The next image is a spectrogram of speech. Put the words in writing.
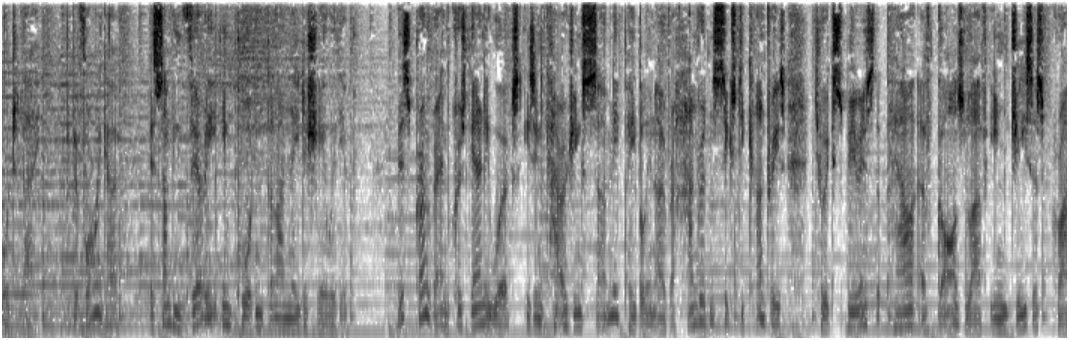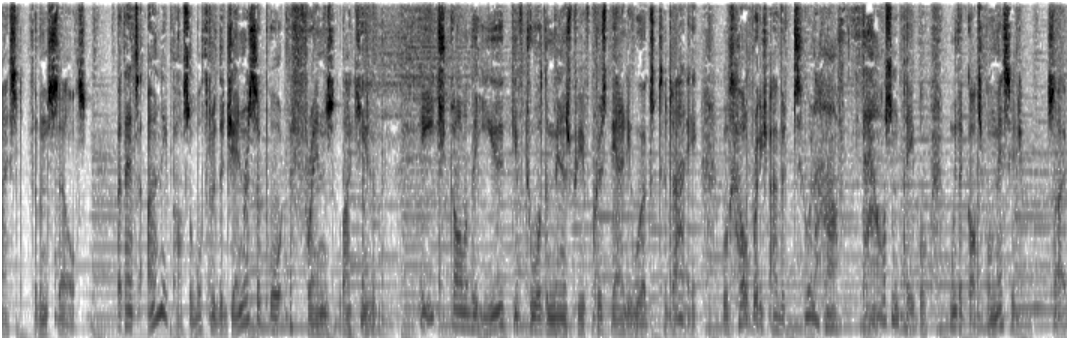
For today. But before I go, there's something very important that I need to share with you. This program, Christianity Works, is encouraging so many people in over 160 countries to experience the power of God's love in Jesus Christ for themselves. But that's only possible through the generous support of friends like you. Each dollar that you give toward the ministry of Christianity Works today will help reach over 2,500 people with a gospel message. So,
